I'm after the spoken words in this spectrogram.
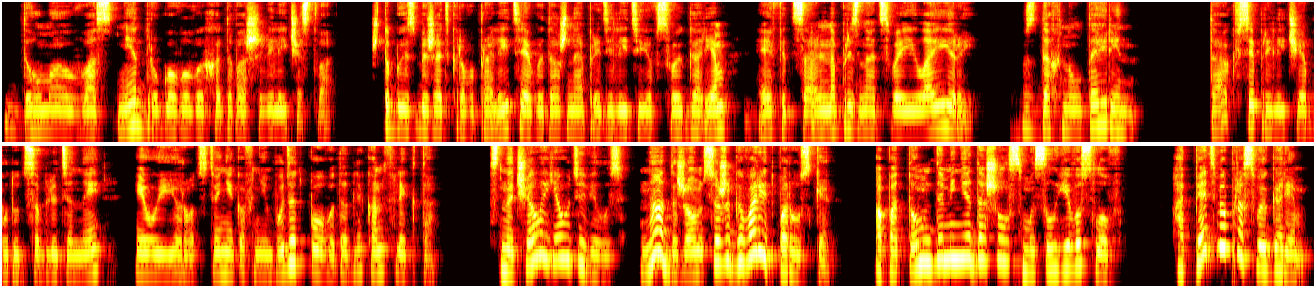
«Думаю, у вас нет другого выхода, Ваше Величество», чтобы избежать кровопролития, вы должны определить ее в свой гарем и официально признать своей Лаирой», – вздохнул Тайрин. «Так все приличия будут соблюдены, и у ее родственников не будет повода для конфликта». Сначала я удивилась. Надо же, он все же говорит по-русски. А потом до меня дошел смысл его слов. «Опять вы про свой гарем?»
